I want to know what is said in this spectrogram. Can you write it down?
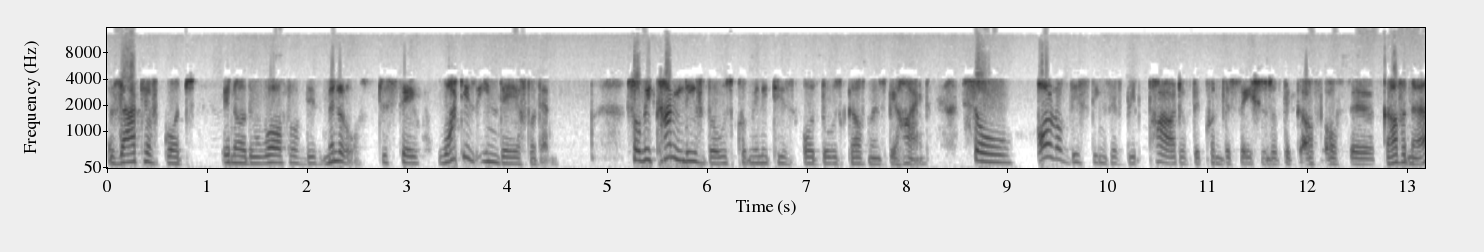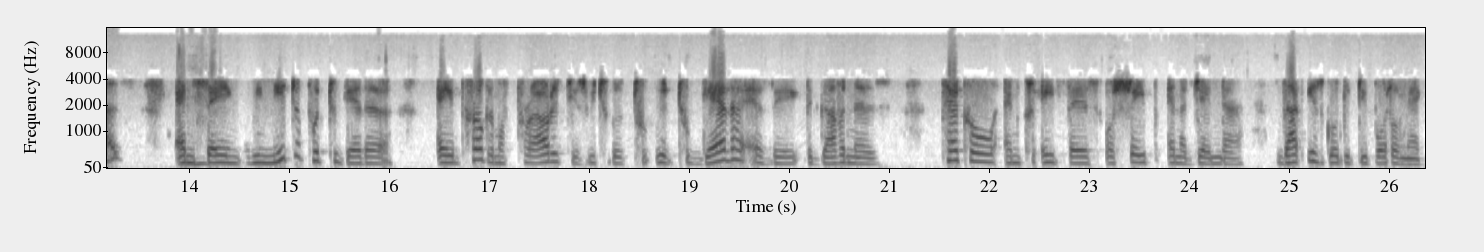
that have got, you know, the wealth of these minerals to say what is in there for them. So we can't leave those communities or those governments behind. So all of these things have been part of the conversations of the of, of the governors and mm-hmm. saying we need to put together a program of priorities which will, will together as the, the governors tackle and create this or shape an agenda that is going to debottleneck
